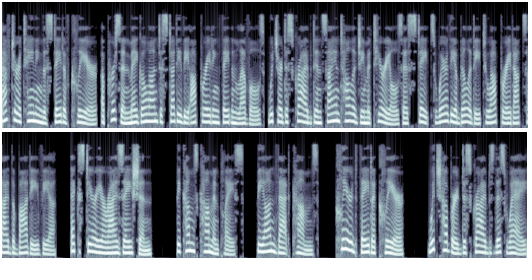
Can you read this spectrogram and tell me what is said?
After attaining the state of clear, a person may go on to study the operating thetan levels, which are described in Scientology materials as states where the ability to operate outside the body via exteriorization becomes commonplace. Beyond that comes cleared theta clear, which Hubbard describes this way,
